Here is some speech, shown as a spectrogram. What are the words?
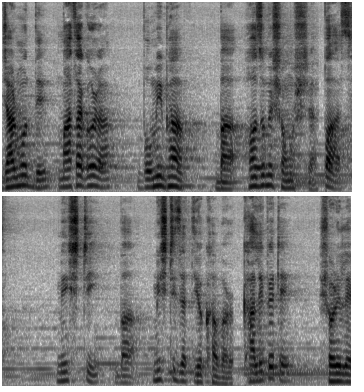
যার মধ্যে মাথা ঘোরা, বমি ভাব বা হজমের সমস্যা, পাঁচ, মিষ্টি বা মিষ্টি জাতীয় খাবার। খালি পেটে শরীরে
